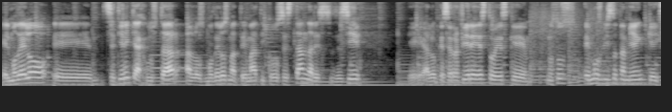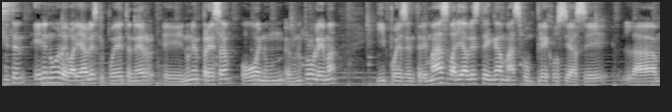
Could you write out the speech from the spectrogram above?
El modelo se tiene que ajustar a los modelos matemáticos estándares, es decir, eh, a lo que se refiere esto es que nosotros hemos visto también que existen n número de variables que puede tener eh, en una empresa o en un, problema y pues entre más variables tenga, más complejo se hace la,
